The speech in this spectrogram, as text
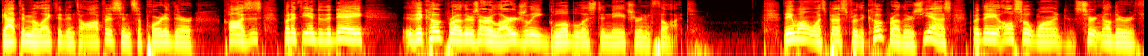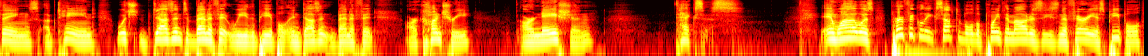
got them elected into office and supported their causes. But at the end of the day, the Koch brothers are largely globalist in nature and thought. They want what's best for the Koch brothers, yes, but they also want certain other things obtained, which doesn't benefit we the people and doesn't benefit our country, our nation, Texas. And while it was perfectly acceptable to point them out as these nefarious people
